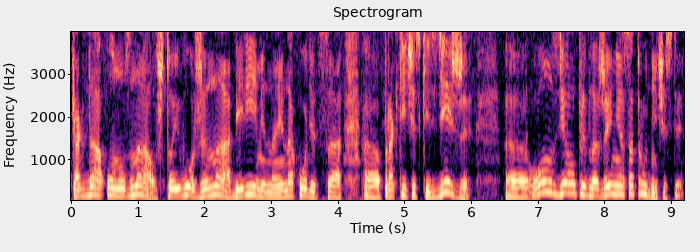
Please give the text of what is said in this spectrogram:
когда он узнал, что его жена беременна и находится э, практически здесь же, э, он сделал предложение о сотрудничестве.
